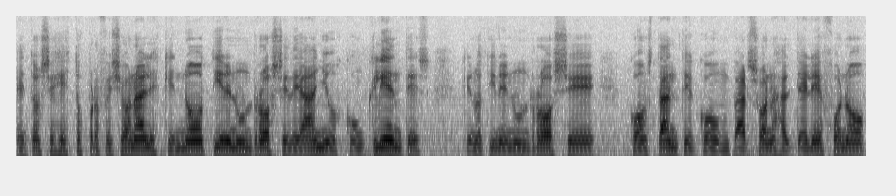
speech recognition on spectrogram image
entonces estos profesionales que no tienen un roce de años con clientes, que no tienen un roce constante con personas al teléfono,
